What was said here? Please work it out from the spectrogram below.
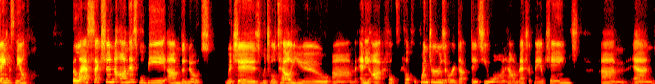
thanks neil the last section on this will be um, the notes which is which will tell you um, any uh, help, helpful pointers or it updates you on how a metric may have changed um, and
